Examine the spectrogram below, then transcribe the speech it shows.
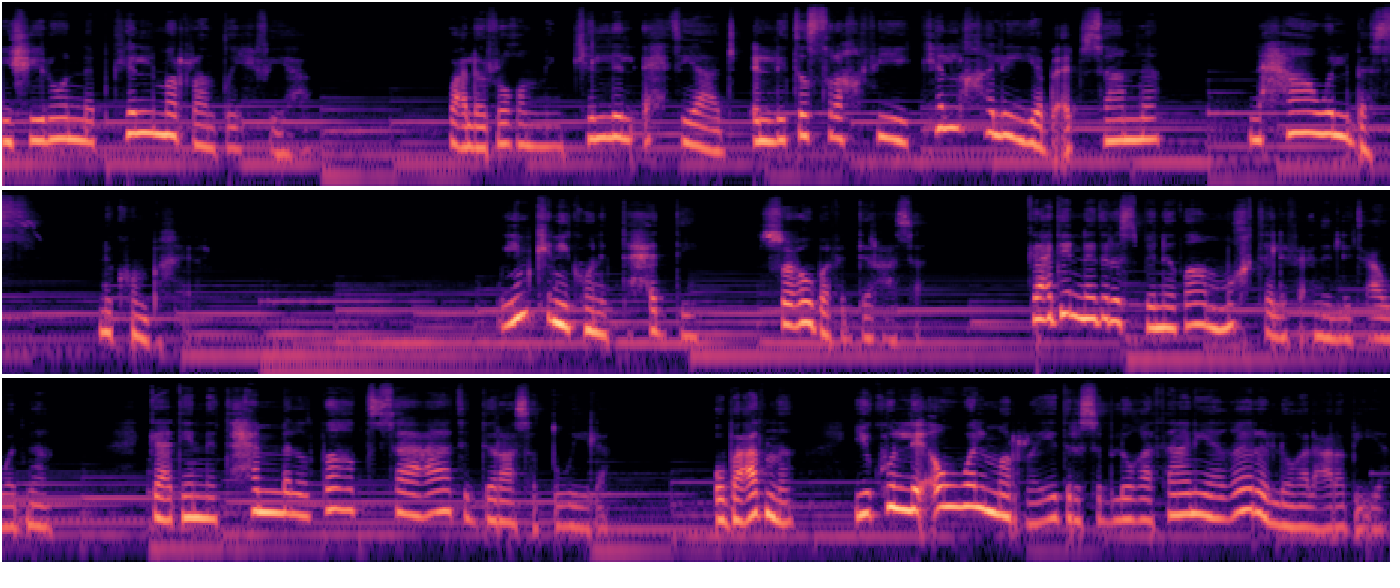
يشيلوننا بكل مرة نطيح فيها. وعلى الرغم من كل الاحتياج اللي تصرخ فيه كل خلية بأجسامنا نحاول بس نكون بخير. ويمكن يكون التحدي صعوبة في الدراسة. قاعدين ندرس بنظام مختلف عن اللي تعودناه. قاعدين نتحمل ضغط ساعات الدراسة الطويلة. وبعضنا يكون لأول مرة يدرس بلغة ثانية غير اللغة العربية.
